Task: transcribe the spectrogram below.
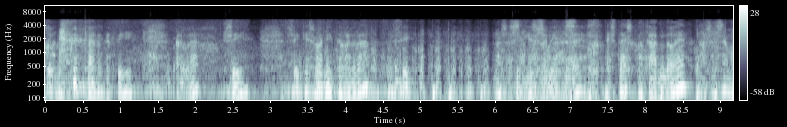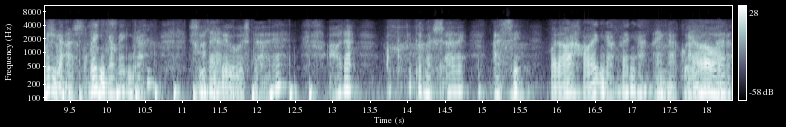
¿Te gusta? Claro que sí. ¿Verdad? Sí. Sí que es bonito, ¿verdad? Sí. Nos Sí que hacemos es bonito, unas. ¿eh? Estás gozando, ¿eh? Nos hacemos venga, unas. venga, venga. Sí que te gusta, ¿eh? Ahora, un poquito más suave. Así. Por abajo, venga, venga. Venga, cuidado. A gozar.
